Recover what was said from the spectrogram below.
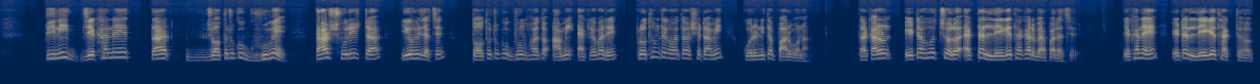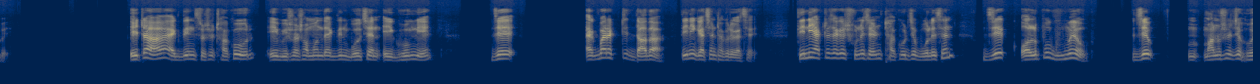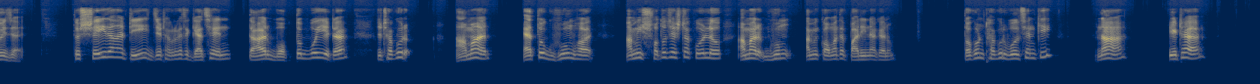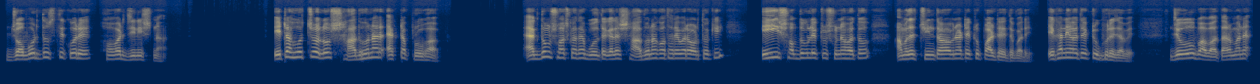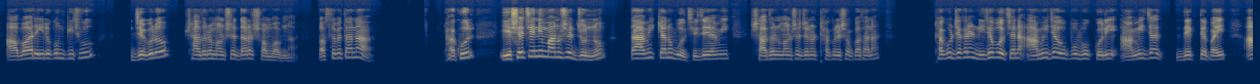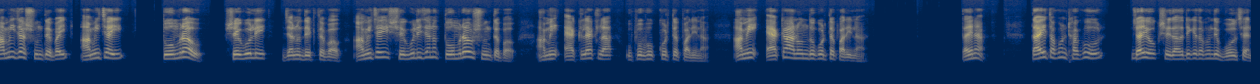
তিনি যেখানে তার যতটুকু ঘুমে তার শরীরটা ইয়ে হয়ে যাচ্ছে, ততটুকু ঘুম হয়তো আমি একেবারে প্রথম থেকে হয়তো সেটা আমি করে নিতে পারব না। তার কারণ এটা হচ্ছে হলো একটা লেগে থাকার ব্যাপার আছে। এখানে এটা লেগে থাকতে হবে। এটা একদিন শশী ঠাকুর এই বিষয় সম্বন্ধে একদিন বলছেন এই ঘুম নিয়ে যে একবার একটি দাদা তিনি গেছেন ঠাকুরের কাছে। তিনি একটা জায়গায় শুনেছেন, ঠাকুর যে বলেছেন যে অল্প ঘুমেও যে মানুষের যে হয়ে যায়। তো সেই দাদাটি যে ঠাকুরের কাছে গেছেন, তার বক্তব্যই এটা যে, ঠাকুর, আমার এত ঘুম হয়, আমি শত চেষ্টা করলেও আমার ঘুম আমি কমাতে পারি না কেন? তখন ঠাকুর বলছেন কি, না, এটা জবরদস্তি করে হওয়ার জিনিস না। এটা হচ্ছে হলো সাধনার একটা প্রভাব। একদম সহজ কথায় বলতে গেলে সাধনা কথার এবার অর্থ কি? এই শব্দগুলো একটু শুনে হয়তো আমাদের চিন্তা ভাবনাটা একটু পাল্টে যেতে পারে। এখানে হয়তো একটু ঘুরে যাবে। যে, ও বাবা, তার মানে আবার এইরকম কিছু যেগুলো সাধারণ মানুষের দ্বারা সম্ভব না। বাস্তবে তা না। ঠাকুর এসেছেনই মানুষের জন্য। তা আমি কেন বলছি যে, আমি সাধারণ মানুষের জন্য ঠাকুর এসব কথা না? ঠাকুর যেখানে নিজে বলছেন, আমি যা উপভোগ করি, আমি যা দেখতে পাই, আমি যা শুনতে পাই, আমি চাই তোমরাও সেগুলি যেন দেখতে পাও। আমি চাই সেগুলি যেন তোমরাও শুনতে পাও। আমি একলা একলা উপভোগ করতে পারি না। আমি একা আনন্দ করতে পারি না। তাই না? তাই তখন ঠাকুর, যাই হোক, সেই দাদাটিকে তখন দিয়ে বলছেন,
